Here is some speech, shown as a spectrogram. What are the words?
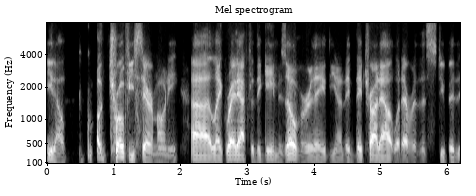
you know, a trophy ceremony. Uh, like right after the game is over, they you know they they trot out whatever the stupid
